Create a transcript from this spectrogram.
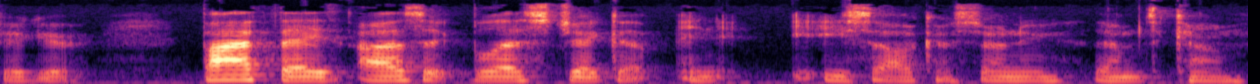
figure. By faith, Isaac blessed Jacob and Esau concerning them to come.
